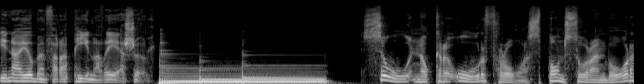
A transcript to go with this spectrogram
Denne jobben får jeg pinadø gjøre sjøl. Så nokre ord fra sponsoren vår,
